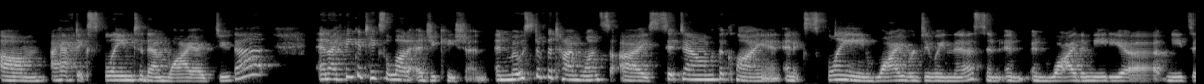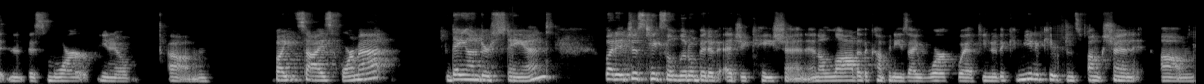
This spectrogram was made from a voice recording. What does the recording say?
um, I have to explain to them why I do that. And I think it takes a lot of education. And most of the time, once I sit down with a client and explain why we're doing this and, and, and why the media needs it in this more, you know, um, bite-sized format, they understand but it just takes a little bit of education and a lot of the companies i work with you know the communications function um,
